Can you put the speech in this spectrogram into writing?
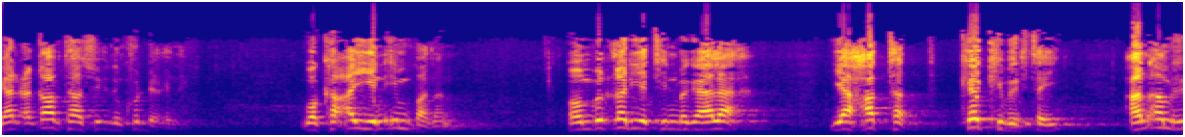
yaan ciqaabtaasu idinku dhicin wa kaayin in badan oo biqaryatin magaalo ah yaa xatad ka kibirtay can amri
